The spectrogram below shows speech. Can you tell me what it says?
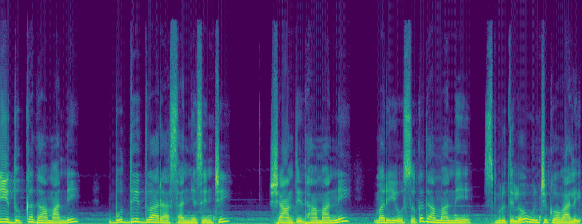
ఈ దుఃఖధామాన్ని బుద్ధి ద్వారా సన్యసించి శాంతిధామాన్ని మరియు సుఖధామాన్ని స్మృతిలో ఉంచుకోవాలి.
